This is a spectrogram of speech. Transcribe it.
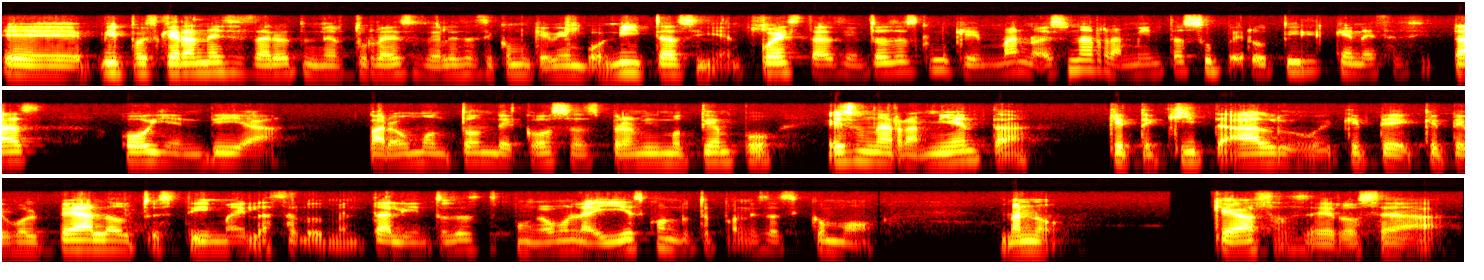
Eh, y pues que era necesario tener tus redes sociales así como que bien bonitas y bien puestas. Y entonces como que, mano, es una herramienta súper útil que necesitas hoy en día para un montón de cosas, pero al mismo tiempo es una herramienta que te quita algo, que te, que te golpea la autoestima y la salud mental. Y entonces, pongámosle ahí, es cuando te pones así como, mano, ¿qué vas a hacer? O sea,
